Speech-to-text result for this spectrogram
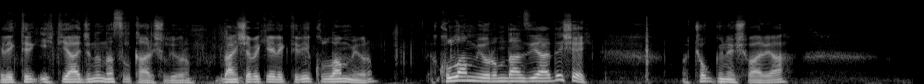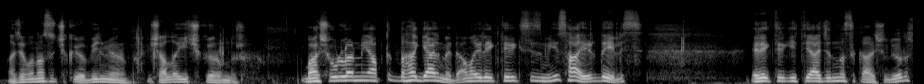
Elektrik ihtiyacını nasıl karşılıyorum? Ben şebeke elektriği kullanmıyorum. Kullanmıyorumdan ziyade şey çok güneş var ya. Acaba nasıl çıkıyor bilmiyorum. İnşallah iyi çıkıyorumdur. Başvurularını yaptık daha gelmedi ama elektriksiz miyiz? Hayır değiliz. Elektrik ihtiyacını nasıl karşılıyoruz?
